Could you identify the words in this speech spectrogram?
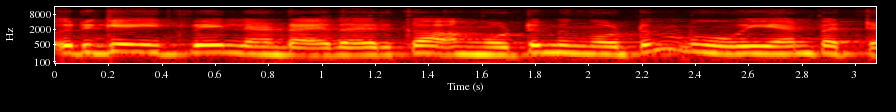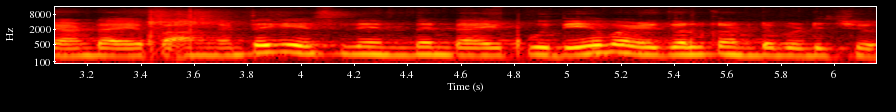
ഒരു ഗേറ്റ് വേ ഇല്ലാണ്ടായത്. അവർക്ക് അങ്ങോട്ടും ഇങ്ങോട്ടും മൂവ് ചെയ്യാൻ പറ്റാണ്ടായപ്പോൾ അങ്ങനത്തെ കേസിൽ എന്തുണ്ടായി? പുതിയ വഴികൾ കണ്ടുപിടിച്ചു.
